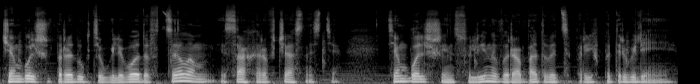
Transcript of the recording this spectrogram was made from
Чем больше в продукте углеводов в целом и сахара в частности, тем больше инсулина вырабатывается при их потреблении.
